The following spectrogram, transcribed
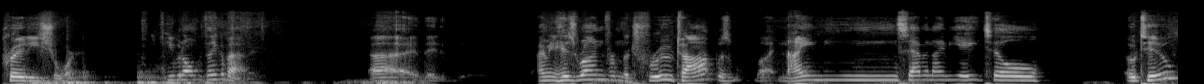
pretty short. People don't think about it. Uh, they- I mean, his run from the true top was what 97, 98 till 02?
